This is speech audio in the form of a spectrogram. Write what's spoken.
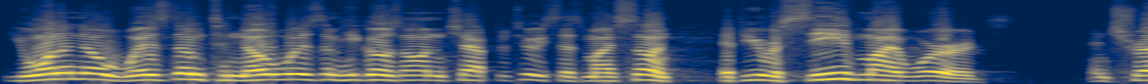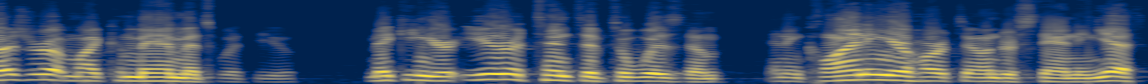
You want to know wisdom? To know wisdom, he goes on in chapter 2. He says, My son, if you receive my words and treasure up my commandments with you, making your ear attentive to wisdom and inclining your heart to understanding, yes,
